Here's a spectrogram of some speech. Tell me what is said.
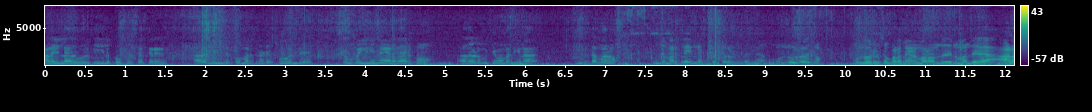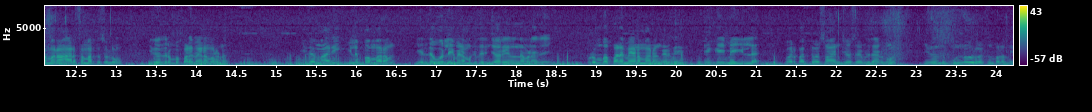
ஆளை இல்லாத ஊருக்கு இலுப்ப பூ சக்கரை அது வந்து இழுப்ப மரத்தினுடைய பூ வந்து ரொம்ப இனிமையானதாக இருக்கும். அதோட முக்கியமாக பார்த்தீங்கன்னா இந்த மரம் இந்த மரத்தில் என்ன ஸ்பெஷல் அப்படின்னு பார்த்தீங்கன்னா முந்நூறு வருஷம். முந்நூறு வருஷம் பழமையான மரம் வந்து நம்ம வந்து ஆலமரம் அரச மரத்தை சொல்லுவோம். இது வந்து ரொம்ப பழமையான மரம் இதை மாதிரி இழுப்ப மரம் எந்த ஊர்லேயுமே நமக்கு தெரிஞ்ச வரையும் என்ன பண்ணாது? ரொம்ப பழமையான மரங்கிறது எங்கேயுமே இல்லை. ஒரு பத்து வருஷம் அஞ்சு வருஷம் இப்படி தான் இருக்கும். இது வந்து முந்நூறு வருஷம் பழமை.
